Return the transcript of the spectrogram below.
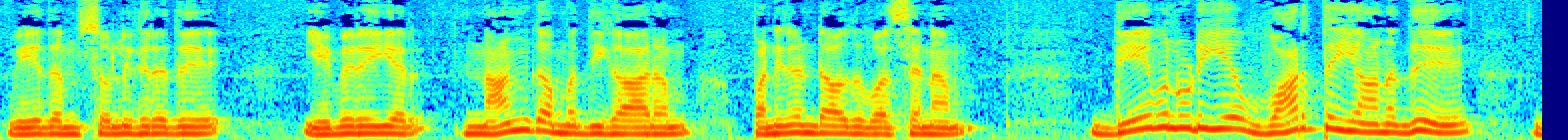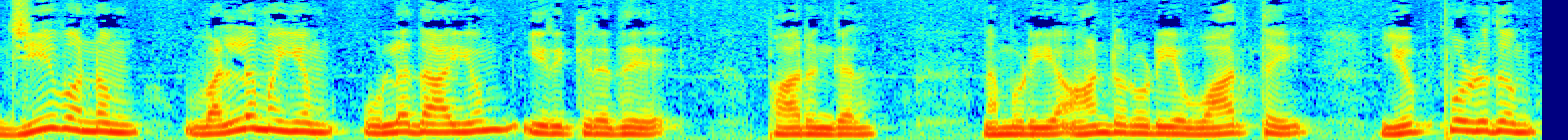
வேதம் சொல்லுகிறது. எபிரேயர் நான்காம் அதிகாரம் பனிரெண்டாவது வசனம். தேவனுடைய வார்த்தையானது ஜீவனும் வல்லமையும் உள்ளதாயும் இருக்கிறது. பாருங்கள் நம்முடைய ஆண்டோருடைய வார்த்தை எப்பொழுதும்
